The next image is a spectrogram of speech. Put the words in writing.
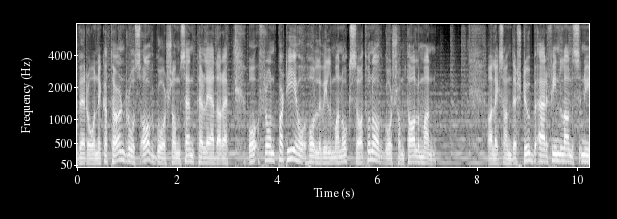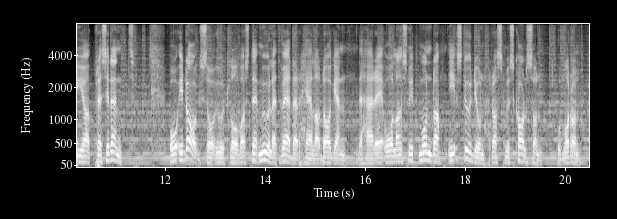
Veronica Törnros avgår som centerledare och från partihåll vill man också att hon avgår som talman. Alexander Stubb är Finlands nya president. Och idag så utlovas det mulet väder hela dagen. Det här är Ålandsnytt måndag i studion Rasmus Karlsson. God morgon.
